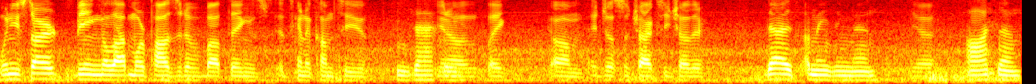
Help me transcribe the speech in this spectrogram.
when you start being a lot more positive about things, it's gonna come to you. Exactly. You know, like um, it just attracts each other. That is amazing, man. Yeah, Awesome.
